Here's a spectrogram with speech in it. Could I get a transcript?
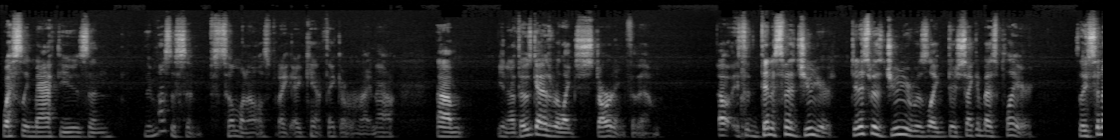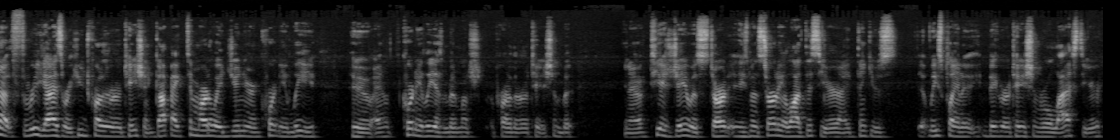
Wesley Matthews, and they must have sent someone else, but I, I can't think of them right now. Um, you know, those guys were like starting for them. Oh, it's Dennis Smith Jr. Dennis Smith Jr. was like their second best player. So they sent out three guys that were a huge part of the rotation. Got back Tim Hardaway Jr. and Courtney Lee, who I, Courtney Lee hasn't been much a part of the rotation, but you know THJ was start. He's been starting a lot this year. I think he was at least playing a big rotation role last year.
